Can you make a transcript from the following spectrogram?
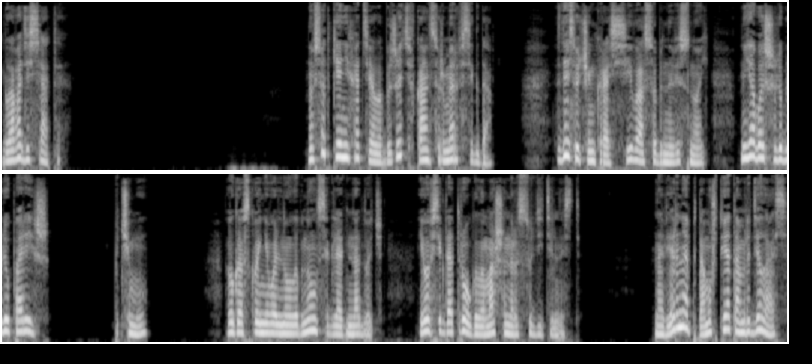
Глава десятая. Но все-таки я не хотела бы жить в Кансюрмер всегда. Здесь очень красиво, особенно весной, но я больше люблю Париж. Почему? Луговской невольно улыбнулся, глядя на дочь. Его всегда трогала Машина рассудительность. «Наверное, потому что я там родилась».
